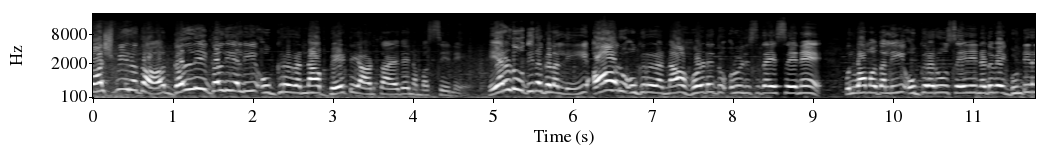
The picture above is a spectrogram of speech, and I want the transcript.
ಕಾಶ್ಮೀರದ ಗಲ್ಲಿ ಗಲ್ಲಿಯಲ್ಲಿ ಉಗ್ರರನ್ನ ಬೇಟೆಯಾಡ್ತಾ ಇದೆ ನಮ್ಮ ಸೇನೆ. ಎರಡು ದಿನಗಳಲ್ಲಿ ಆರು ಉಗ್ರರನ್ನ ಹೊಡೆದು ಉರುಳಿಸಿದೆ ಸೇನೆ. ಪುಲ್ವಾಮಾದಲ್ಲಿ ಉಗ್ರರು ಸೇನೆ ನಡುವೆ ಗುಂಡಿನ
